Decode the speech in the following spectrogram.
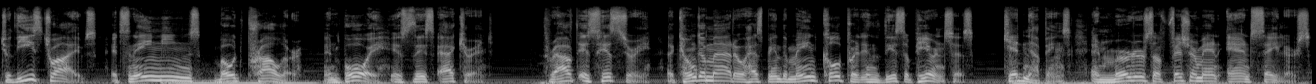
To these tribes, its name means boat prowler, and boy is this accurate. Throughout its history, the Kongamato has been the main culprit in disappearances, kidnappings, and murders of fishermen and sailors.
